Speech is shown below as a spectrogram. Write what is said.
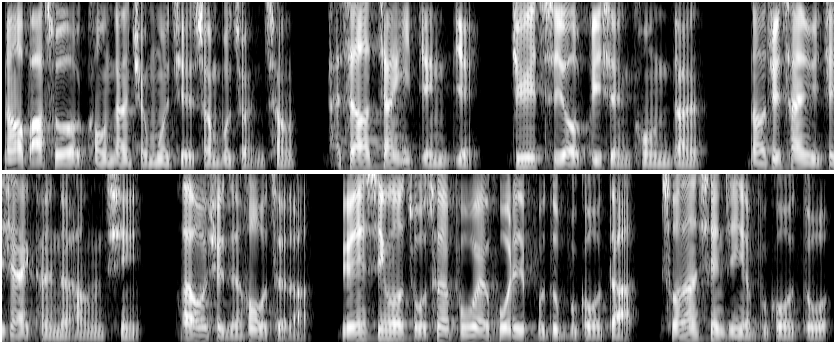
然后把所有空单全部结算不转仓，还是要降一点点，继续持有避险空单，然后去参与接下来可能的行情？后来我选择后者了，原因是因为我左侧部位获利幅度不够大，手上现金也不够多。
